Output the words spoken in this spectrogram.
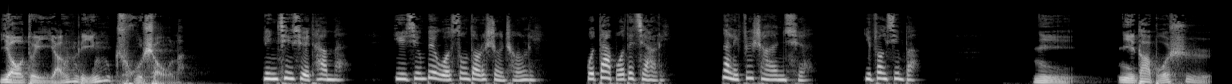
要对杨玲出手了。林清雪他们已经被我送到了省城里，我大伯的家里，那里非常安全，你放心吧。你，你大伯是？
